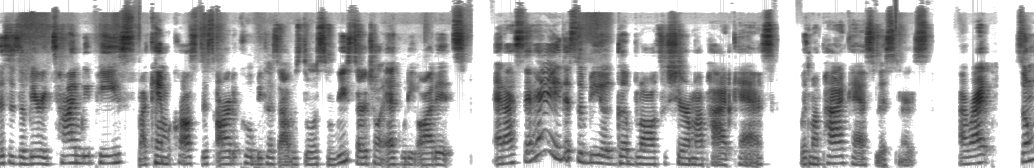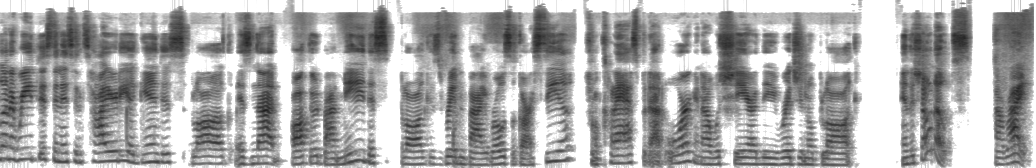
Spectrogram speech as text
this is a very timely piece. I came across this article because I was doing some research on equity audits. And I said, hey, this would be a good blog to share on my podcast with my podcast listeners. All right. So I'm going to read this in its entirety. Again, this blog is not authored by me. This blog is written by Rosa Garcia from clasp.org, and I will share the original blog in the show notes. All right.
